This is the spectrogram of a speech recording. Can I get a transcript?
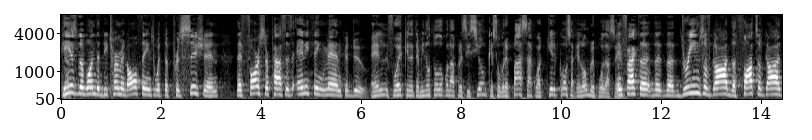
He is the one that determined all things with the precision that far surpasses anything man could do. Él fue que determinó todo con la precisión que sobrepasa cualquier cosa que el hombre pueda hacer. In fact, the, the, the dreams of God, the thoughts of God,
